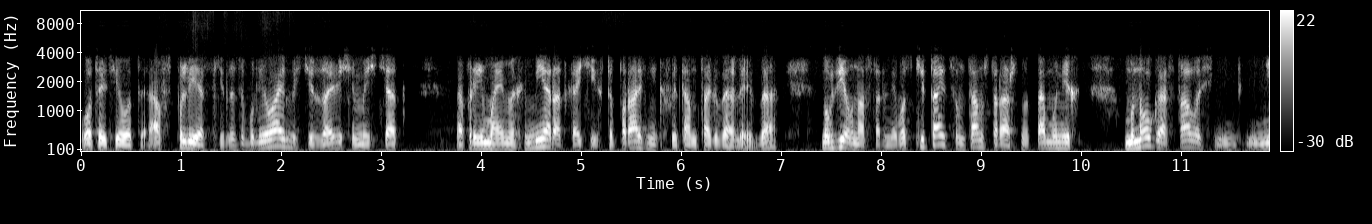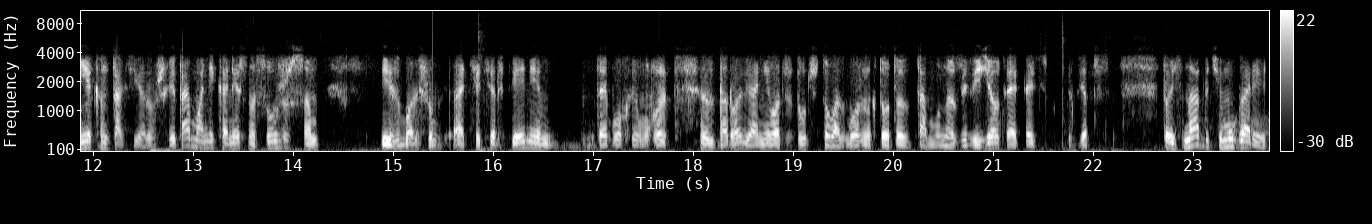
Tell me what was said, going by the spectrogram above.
вот эти вот всплески на заболеваемости в зависимости от принимаемых мер, от каких-то праздников и там так далее, да. Ну, где у нас в стране? Вот с китайцам там страшно, там у них много осталось не контактировавших. И там они, конечно, с ужасом и с большим терпением, дай бог им вот здоровья, они вот ждут, что, возможно, кто-то там у нас завезет и опять где-то... То есть надо чему гореть.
